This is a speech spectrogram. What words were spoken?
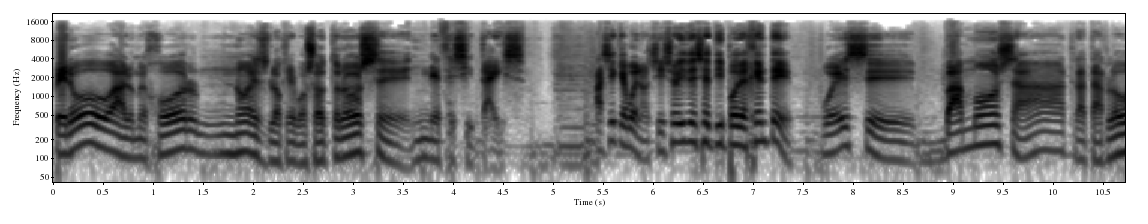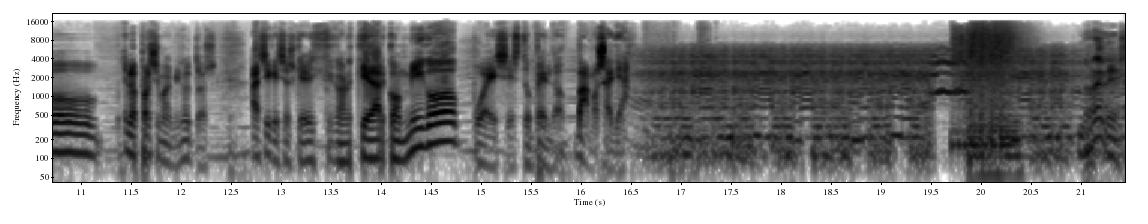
Pero a lo mejor no es lo que vosotros eh, necesitáis. Así que bueno, si sois de ese tipo de gente, pues eh, vamos a tratarlo en los próximos minutos. Así que si os queréis quedar conmigo, pues estupendo. Vamos allá. Redes,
